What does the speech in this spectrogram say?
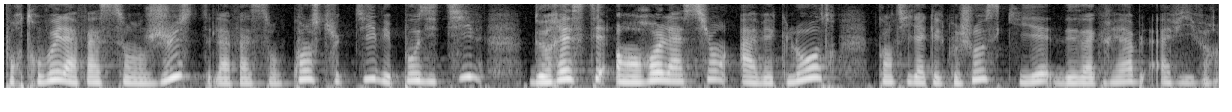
pour trouver la façon juste, la façon constructive et positive de rester en relation avec l'autre quand il y a quelque chose qui est désagréable à vivre.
